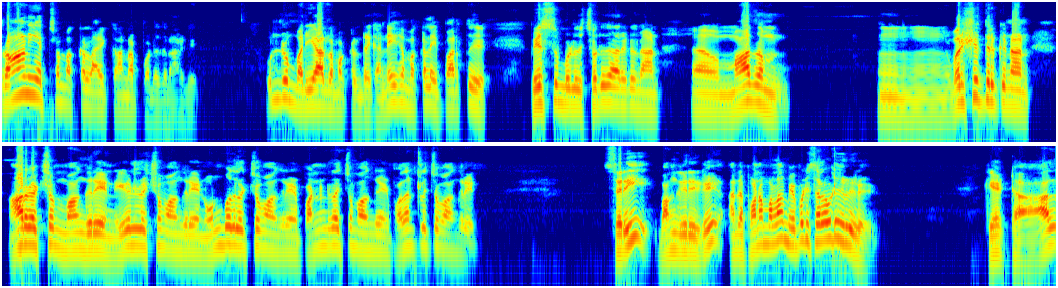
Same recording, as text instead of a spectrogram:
திராணியற்ற மக்களாய் காணப்படுகிறார்கள். ஒன்றும் அறியாத மக்கள் இன்றைக்கு அநேக மக்களை பார்த்து பேசும் பொழுது சொல்கிறார்கள் நான் மாதம் வருஷத்திற்கு நான் ஆறு லட்சம் வாங்குகிறேன் ஏழு லட்சம் வாங்குறேன் ஒன்பது லட்சம் வாங்குறேன் பன்னெண்டு லட்சம் வாங்குறேன் பதினெட்டு லட்சம் வாங்குறேன். சரி வாங்குகிறீர்கள். அந்த பணமெல்லாம் எப்படி செலவிடுகிறீர்கள்? கேட்டால்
